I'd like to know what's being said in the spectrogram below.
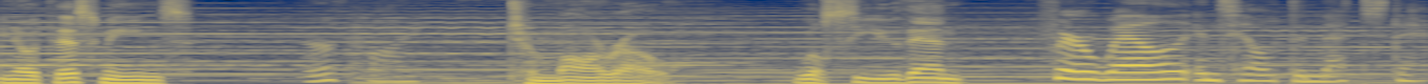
You know what this means? Goodbye. Tomorrow. We'll see you then. Farewell until the next day.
